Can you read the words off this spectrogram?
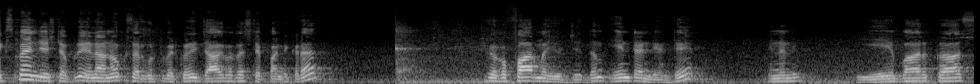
ఎక్స్పాండ్ చేసేటప్పుడు ఎలానో ఒకసారి గుర్తుపెట్టుకొని జాగ్రత్త స్టెప్ అండి ఇక్కడ. ఇక ఒక ఫార్ములా యూజ్ చేద్దాం. ఏంటండి అంటే ఏంటండి? A bar cross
